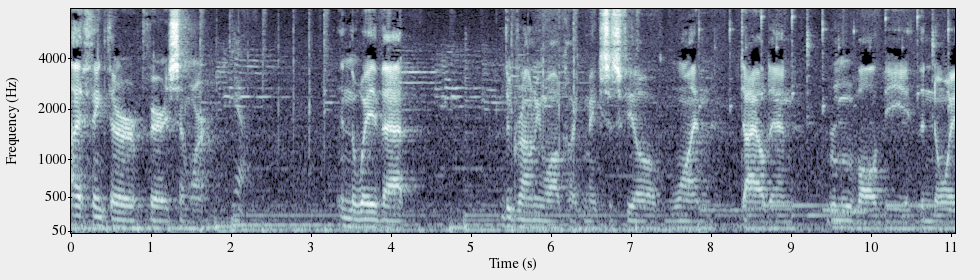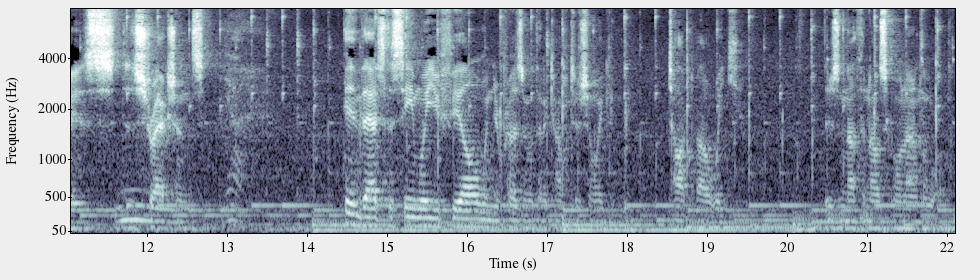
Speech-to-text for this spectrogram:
I think they're very similar. Yeah. In the way that the grounding walk like makes us feel one dialed in, remove all the the noise, the mm. distractions Yeah. and that's the same way you feel when you're present within a competition, like talked about, like there's nothing else going on in the world.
